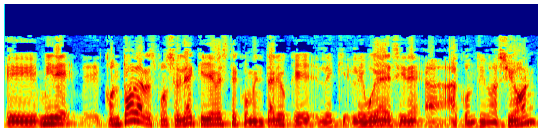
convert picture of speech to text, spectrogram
Eh, mire, eh, con toda la responsabilidad que lleva este comentario que le, voy a decir a, continuación,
